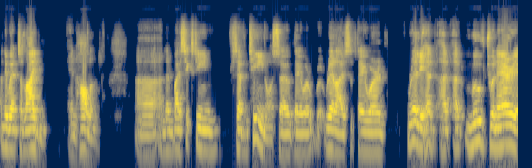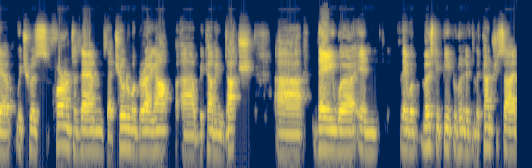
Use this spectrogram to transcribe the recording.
and they went to Leiden in Holland. Uh, and then by 1617 or so, they were realized that they were really had, had, had, moved to an area which was foreign to them. Their children were growing up, uh, becoming Dutch. Uh, they were in. They were mostly people who lived in the countryside,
